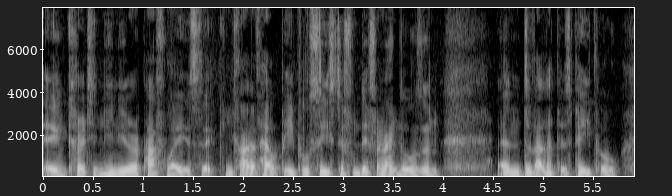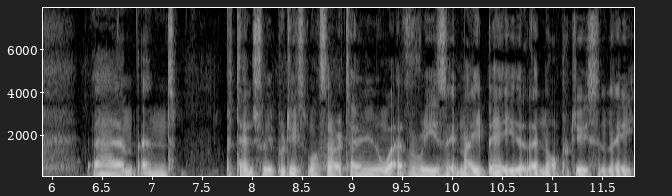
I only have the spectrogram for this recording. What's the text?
and creating new neural pathways that can kind of help people see stuff from different angles and and develop as people, um, and potentially produce more serotonin or whatever reason it may be that they're not producing the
